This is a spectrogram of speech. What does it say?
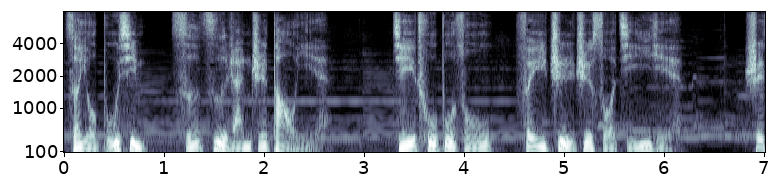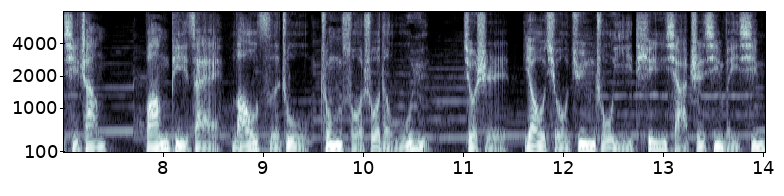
则有不信，此自然之道也。己处不足，非智之所及也。十七章，王弼在《老子注》中所说的“无欲”，就是要求君主以天下之心为心，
